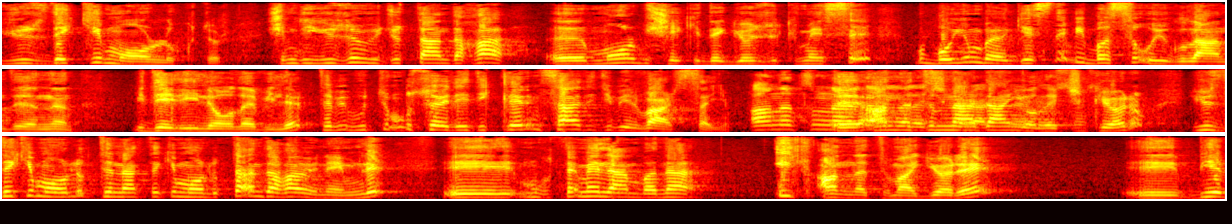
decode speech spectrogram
yüzdeki morluktur. Şimdi yüzün vücuttan daha e, mor bir şekilde gözükmesi bu boyun bölgesine bir bası uygulandığının bir delili olabilir. Tabii bütün bu söylediklerim sadece bir varsayım. Anlatımlardan, Ee, yola anlatımlardan yola söylüyorsunuz. çıkıyorum. Yüzdeki morluk tırnaktaki morluktan daha önemli. Ee, muhtemelen bana ilk anlatıma göre e, bir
